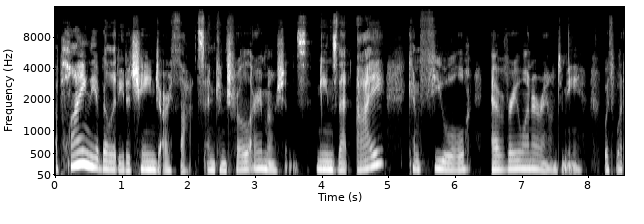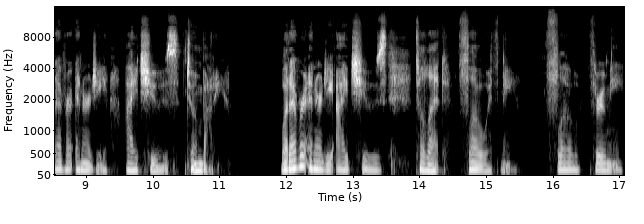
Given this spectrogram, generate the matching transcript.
Applying the ability to change our thoughts and control our emotions means that I can fuel everyone around me with whatever energy I choose to embody, whatever energy I choose to let flow with me, flow through me.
